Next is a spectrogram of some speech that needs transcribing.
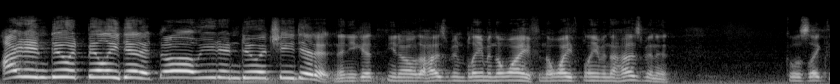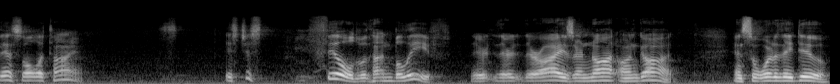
I didn't do it, Billy did it. No, he didn't do it, she did it. And then you get, you know, the husband blaming the wife and the wife blaming the husband. And it goes like this all the time. It's just filled with unbelief. Their, their, their eyes are not on God. And so what do they do?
